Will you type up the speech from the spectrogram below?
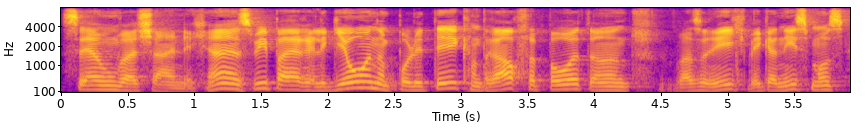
sehr unwahrscheinlich. Es ist wie bei Religion und Politik und Rauchverbot und was weiß ich, Veganismus.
